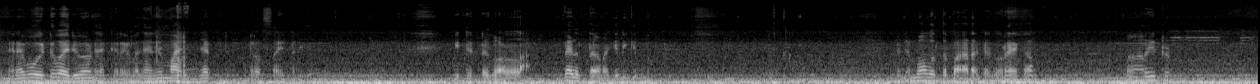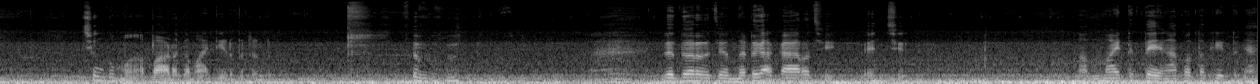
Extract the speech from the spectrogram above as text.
അങ്ങനെ പോയിട്ട് വരുവാണ് ചക്കരകൾ ഞാനൊരു മഞ്ഞ ഡ്രസ്സായിട്ടിരിക്കുന്നു. ഇട്ടിട്ട് കൊള്ളാം. വെളുത്ത കണക്കിരിക്കുന്നു. പിന്നെ മുഖത്ത് പാടൊക്കെ കുറേയൊക്കെ മാറിയിട്ടുണ്ട്. ചുങ്കുമ്മ പാടൊക്കെ മാറ്റിയെടുത്തിട്ടുണ്ട്. ഇതെന്ത് പറയുക ചെന്നിട്ട് കക്കാറച്ചി വെച്ച്. നന്നായിട്ട് തേങ്ങാക്കൊത്തൊക്കെ ഇട്ട് ഞാൻ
